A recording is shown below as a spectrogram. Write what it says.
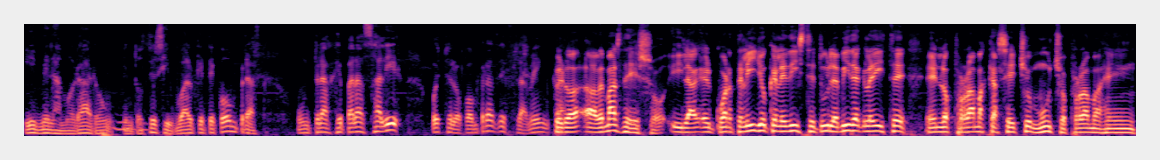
y me enamoraron. Entonces, igual que te compras un traje para salir, pues te lo compras de flamenca. Pero además de eso, y el cuartelillo que le diste tú y la vida que le diste en los programas que has hecho, muchos programas en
